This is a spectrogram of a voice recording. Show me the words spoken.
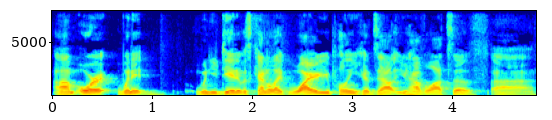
Um, or when it, when you did, it was kind of like, why are you pulling kids out? You have lots of uh,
